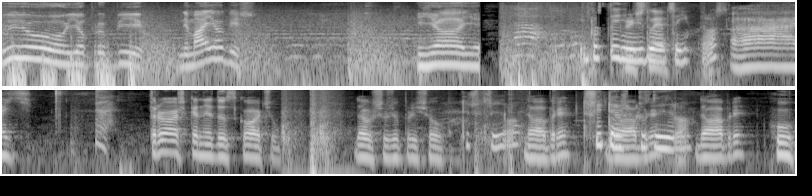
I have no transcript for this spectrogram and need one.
Йо, я пробіг. Немає його більше? Я є. І Прийшли. відео цей. Раз. Ай. Трошки не доскочив. Довше вже прийшов. Ти що? Добре. Ти теж Добре. що гра. Добре. Ху.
